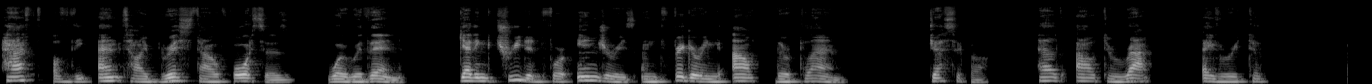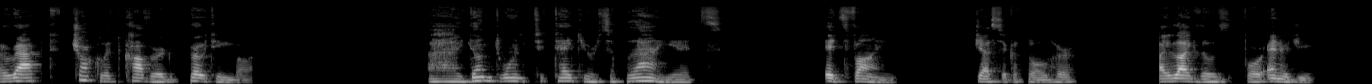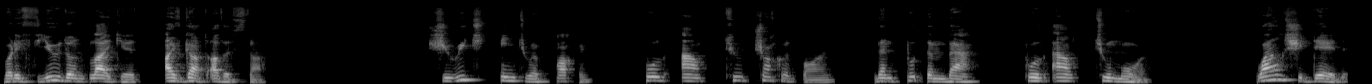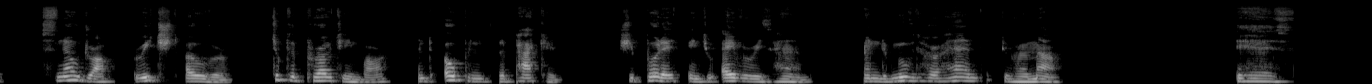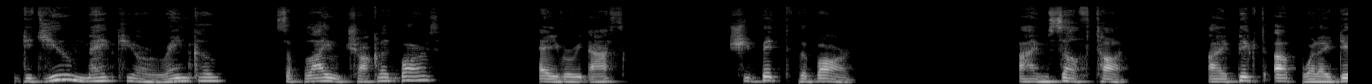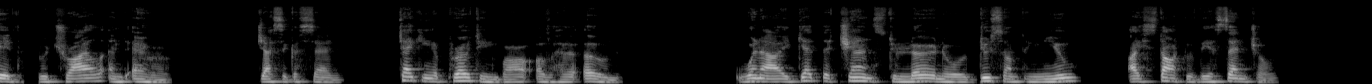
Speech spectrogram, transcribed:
Half of the anti Bristow forces were within getting treated for injuries and figuring out their plan. Jessica held out a wrap Avery took, a wrapped chocolate covered protein bar. I don't want to take your supply, it's. It's fine, Jessica told her. I like those for energy, but if you don't like it, I've got other stuff. She reached into a pocket pulled out two chocolate bars, then put them back, pulled out two more. While she did, Snowdrop reached over, took the protein bar, and opened the package. She put it into Avery's hand and moved her hand to her mouth. Is. Did you make your raincoat supply you chocolate bars? Avery asked. She bit the bar I'm self taught. I picked up what I did through trial and error, Jessica said, taking a protein bar of her own. When I get the chance to learn or do something new, I start with the essentials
